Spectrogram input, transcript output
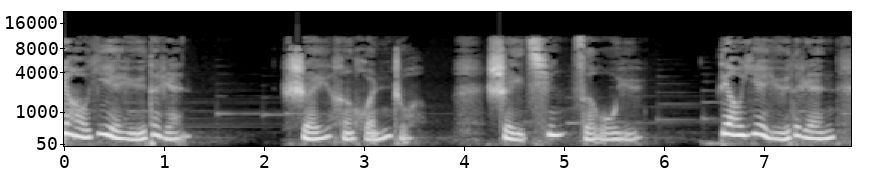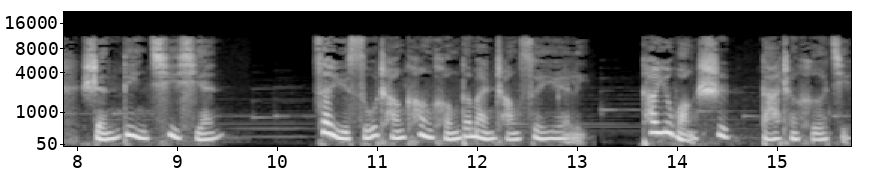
钓夜鱼的人，水很浑浊，水清则无鱼。钓夜鱼的人神定气闲，在与俗常抗衡的漫长岁月里，他与往事达成和解。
